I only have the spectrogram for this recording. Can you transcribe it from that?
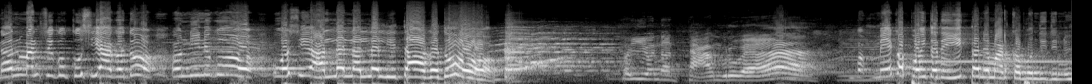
ನನ್ನ ಮನ್ಸಿಗೂ ಖುಷಿ ಆಗೋದು ನಿನಗೂ ಓಸಿ ಅಲ್ಲಲ್ಲಿ ಅಲ್ಲಲ್ಲಿ ಹಿತ ಆಗೋದು. ಅಯ್ಯೋ ನನ್ನ ತಾಮ್ರುವೆ. ಮೇಕಪ್ ಹೋಯ್ತದೆ ಈಗ ತಾನೇ ಮಾಡ್ಕೊ ಬಂದಿದ್ದೀನಿ.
